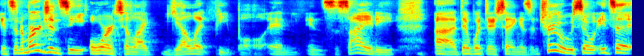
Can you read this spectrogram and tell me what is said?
it's an emergency or to like yell at people in in society uh, that what they're saying isn't true. So it's a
